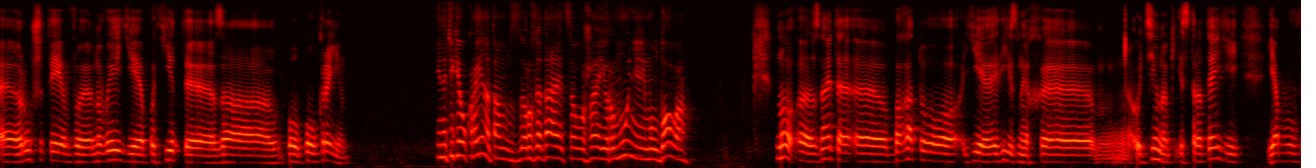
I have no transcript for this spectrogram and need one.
е, рушити в новий похід е, за по, по Україну. І не тільки Україна, там розглядається вже і Румунія, і Молдова. Ну, е, знаєте, е, багато є різних е, оцінок і стратегій. Я був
